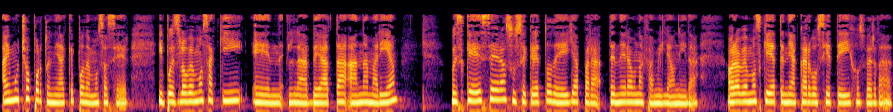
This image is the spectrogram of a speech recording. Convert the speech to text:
hay mucha oportunidad que podemos hacer. Y pues lo vemos aquí en la Beata Ana María, pues que ese era su secreto de ella para tener a una familia unida. Ahora vemos que ella tenía a cargo siete hijos, ¿verdad?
